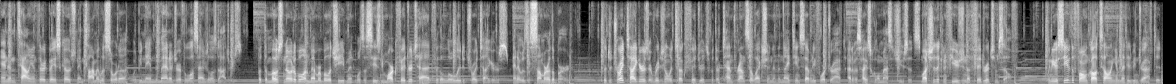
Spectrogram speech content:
and an Italian third base coach named Tommy Lasorda would be named the manager of the Los Angeles Dodgers. But the most notable and memorable achievement was the season Mark Fidrych had for the lowly Detroit Tigers, and it was the Summer of the Bird. The Detroit Tigers originally took Fidrych with their 10th round selection in the 1974 draft out of his high school in Massachusetts, much to the confusion of Fidrych himself. When he received the phone call telling him that he'd been drafted,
